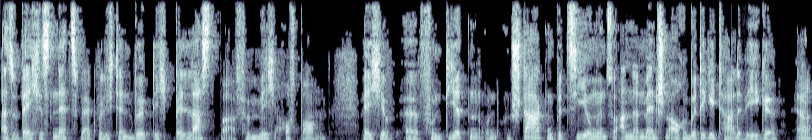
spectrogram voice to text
Also welches Netzwerk will ich denn wirklich belastbar für mich aufbauen? Welche äh, fundierten und, und starken Beziehungen zu anderen Menschen, auch über digitale Wege, ja,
